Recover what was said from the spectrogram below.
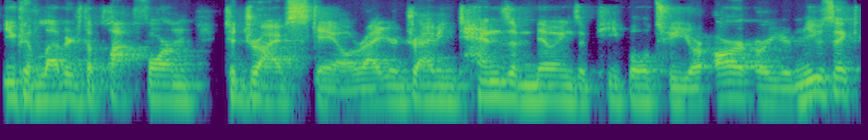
you could leverage the platform to drive scale. Right? You're driving tens of millions of people to your art or your music.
